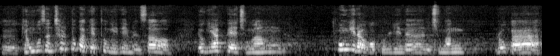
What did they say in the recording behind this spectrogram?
그 경부선 철도가 개통이 되면서 여기 앞에 중앙통이라고 불리는 중앙로가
